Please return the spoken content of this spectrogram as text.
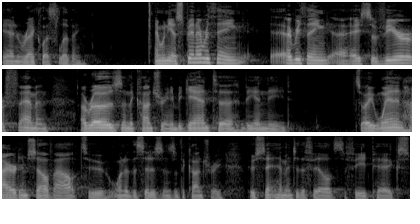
in reckless living. And when he had spent everything, everything, a severe famine arose in the country, and he began to be in need. So he went and hired himself out to one of the citizens of the country, who sent him into the fields to feed pigs.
